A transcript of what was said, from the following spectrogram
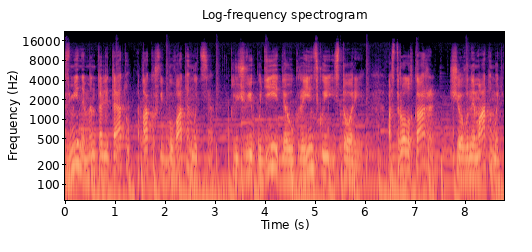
Зміни менталітету, а також відбуватимуться ключові події для української історії. Астролог каже, що вони матимуть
